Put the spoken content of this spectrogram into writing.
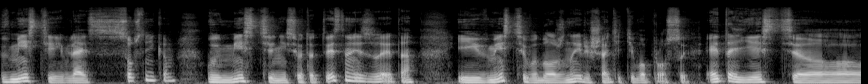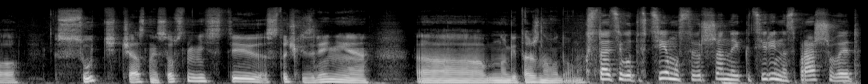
вместе являетесь собственником, вы вместе несете ответственность за это, и вместе вы должны решать эти вопросы. Это есть э, суть частной собственности с точки зрения многоэтажного дома. Кстати, вот в тему совершенно Екатерина спрашивает,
